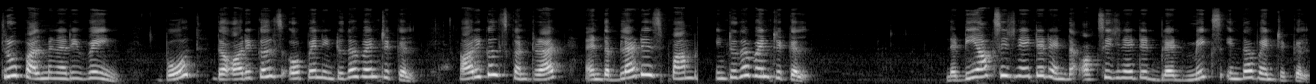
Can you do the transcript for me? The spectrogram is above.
through pulmonary vein. Both the auricles open into the ventricle. Auricles contract and the blood is pumped into the ventricle. The deoxygenated and the oxygenated blood mix in the ventricle.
